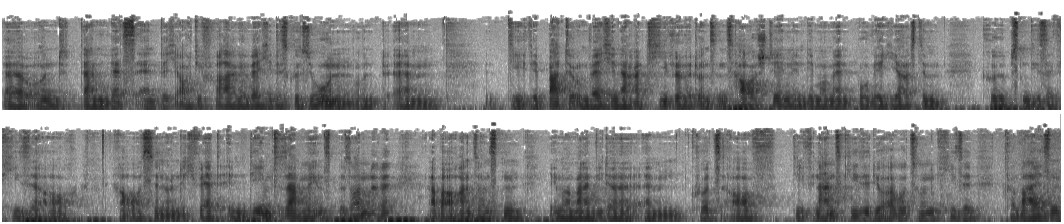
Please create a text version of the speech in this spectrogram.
äh, und dann letztendlich auch die Frage, welche Diskussionen und die Debatte um welche Narrative wird uns ins Haus stehen in dem Moment, wo wir hier aus dem Gröbsten dieser Krise auch raus sind. Und ich werde in dem Zusammenhang insbesondere, aber auch ansonsten immer mal wieder ähm, kurz auf die Finanzkrise, die Eurozonenkrise verweisen.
